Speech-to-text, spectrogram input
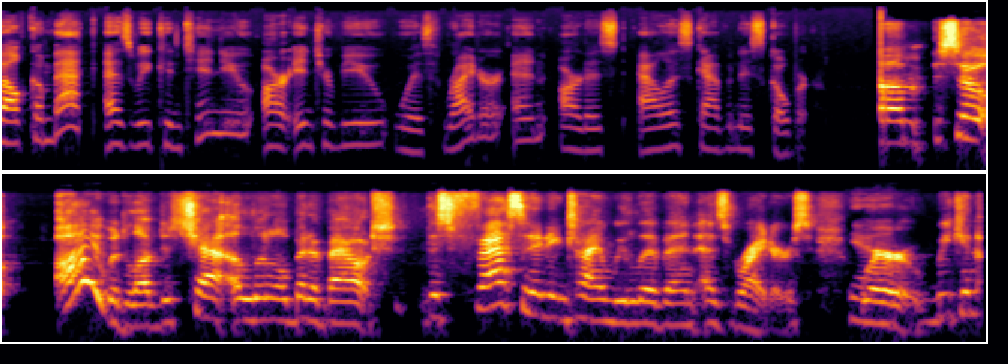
Welcome back as we continue our interview with writer and artist Alice Cavanis Gober. Um, so I would love to chat a little bit about this fascinating time we live in as writers, yeah. where we can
